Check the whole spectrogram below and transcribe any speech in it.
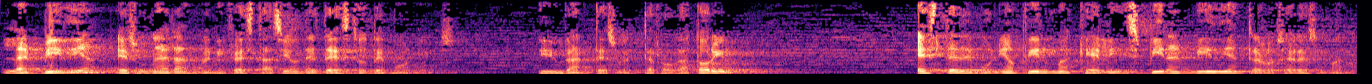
La envidia es una de las manifestaciones de estos demonios, y durante su interrogatorio, este demonio afirma que él inspira envidia entre los seres humanos.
